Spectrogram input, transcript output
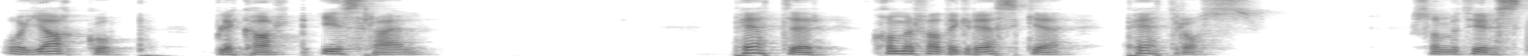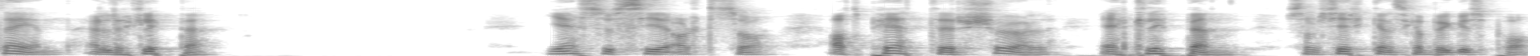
og Jakob blir kalt Israel. Peter kommer fra det greske Petros, som betyr stein eller klippe. Jesus sier altså at Peter sjøl er klippen som kirken skal bygges på.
